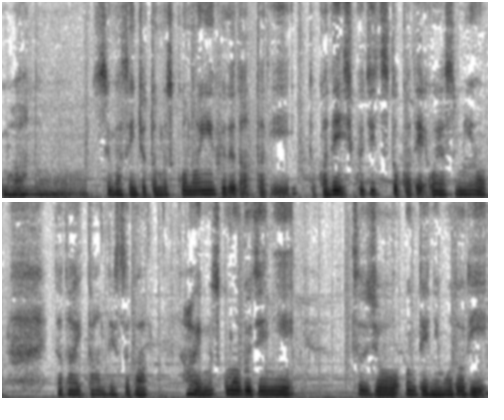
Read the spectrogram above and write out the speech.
う、まあ、あの、すいません。ちょっと息子のインフルだったりとかね、祝日とかでお休みをいただいたんですが、はい、息子も無事に通常運転に戻り、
